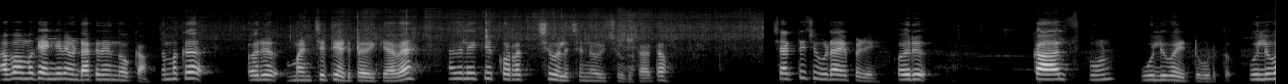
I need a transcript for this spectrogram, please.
അപ്പോൾ നമുക്ക് എങ്ങനെ ഉണ്ടാക്കുന്നതെന്ന് നോക്കാം. നമുക്ക് ഒരു മൺചട്ടി അടുപ്പ് വയ്ക്കാവേ അതിലേക്ക് കുറച്ച് വെളിച്ചെണ്ണ ഒഴിച്ചു കൊടുക്കാം കേട്ടോ. ചട്ടി ചൂടായപ്പോഴേ ഒരു കാൽ സ്പൂൺ ഉലുവ ഇട്ട് കൊടുത്തു. ഉലുവ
